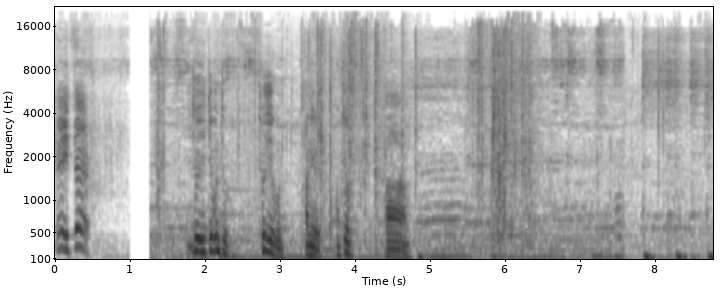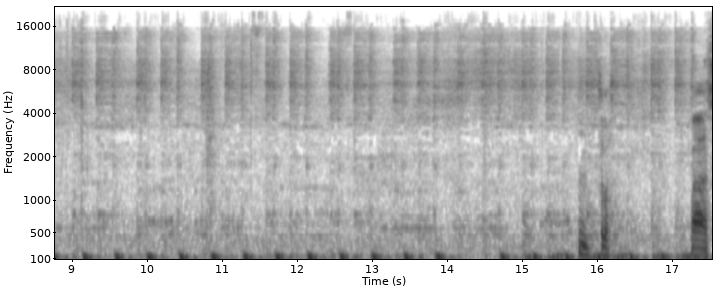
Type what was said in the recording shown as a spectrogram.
ए इथं. ठेव इथे पण ठेव. ठेव दे पण. आणि ठेव. हां. चला. बस.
